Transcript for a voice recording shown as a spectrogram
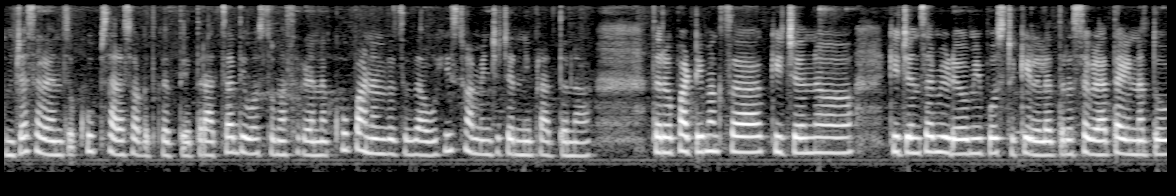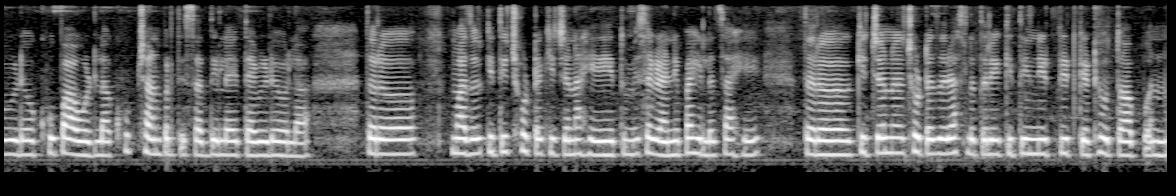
तुमच्या सगळ्यांचं खूप सारं स्वागत करते. तर आजचा दिवस तुम्हा सगळ्यांना खूप आनंदाचा जावं ही स्वामींच्या चरणी प्रार्थना. तर पाठीमागचा किचन किचनचा व्हिडिओ मी पोस्ट केलेला तर सगळ्या ताईंना तो व्हिडिओ खूप आवडला खूप छान प्रतिसाद दिला आहे त्या व्हिडिओला तर माझं किती छोटं किचन आहे हे तुम्ही सगळ्यांनी पाहिलंच आहे. तर किचन छोटं जरी असलं तरी किती नीटनेटके ठेवतो आपण.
